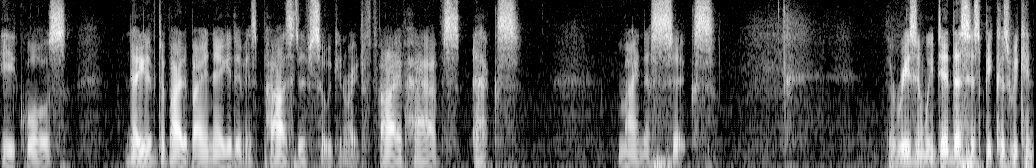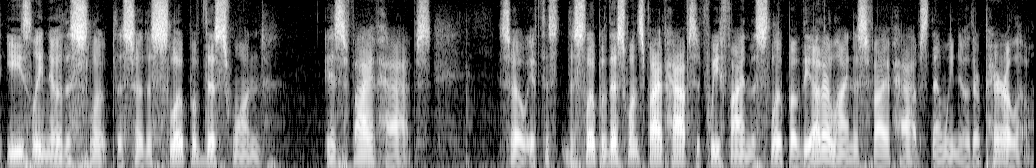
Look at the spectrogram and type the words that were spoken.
equals Negative divided by negative is positive, so we can write 5 halves x minus 6. The reason we did this is because we can easily know the slope. So the slope of this one is 5 halves. So if the, the slope of this one's 5 halves, if we find the slope of the other line is 5 halves, then we know they're parallel.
